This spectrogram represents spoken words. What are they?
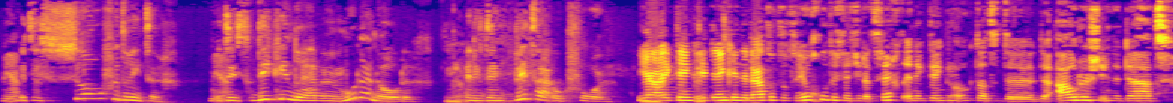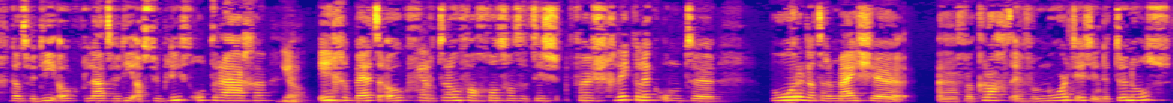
Ja. Het is zo verdrietig. Het is, die kinderen hebben hun moeder nodig. En ik denk, bid daar ook voor. Ja, ik denk, ik denk inderdaad dat het heel goed is dat je dat zegt. En ik denk ook dat de, de ouders inderdaad, dat we die ook, laten we die alsjeblieft opdragen. Ja. In gebed ook voor de troon van God. Want het is verschrikkelijk om te horen dat er een meisje uh, verkracht en vermoord is in de tunnels.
